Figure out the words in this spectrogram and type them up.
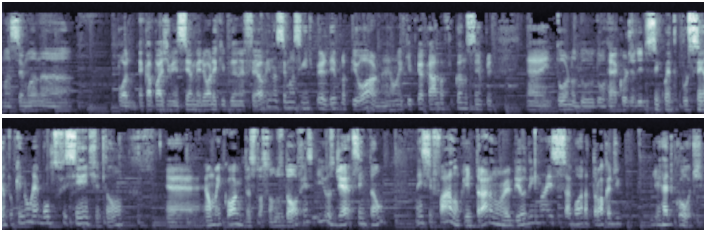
Uma semana pode, é capaz de vencer a melhor equipe da NFL e na semana seguinte perder para pior, né? É uma equipe que acaba ficando sempre é, em torno do, do recorde ali de 50%, o que não é bom o suficiente. Então, é, é uma incógnita a situação dos Dolphins e os Jets, então, nem se falam, que entraram no rebuilding, mas agora troca de, de head coach.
